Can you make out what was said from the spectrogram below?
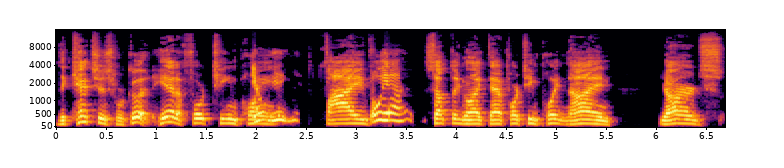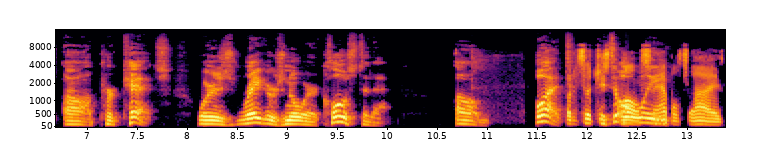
the catches were good. He had a fourteen oh, point yeah, something like that, 14.9 yards uh, per catch, whereas Reagor's nowhere close to that. Um, but, but it's such a it's small only, sample size.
